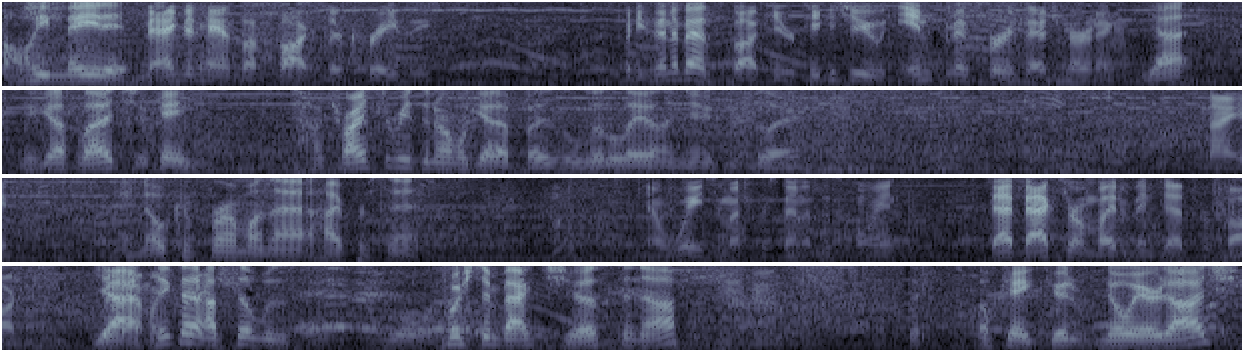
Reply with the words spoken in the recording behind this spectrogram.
Oh, he made it. Magnet hands on Fox, they're crazy. But he's in a bad spot here. Pikachu, infamous for his edge guarding. Yeah, he's gonna get off ledge. Okay, tries to read the normal getup, but is a little late on the neutral air. Nice. Yeah, no confirm on that high percent. Yeah, way too much percent at this point. That back throw might have been dead for Fox. Yeah, I think that up tilt was pushed him back just enough. Mm-hmm. It's like, okay, good, no air dodge.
